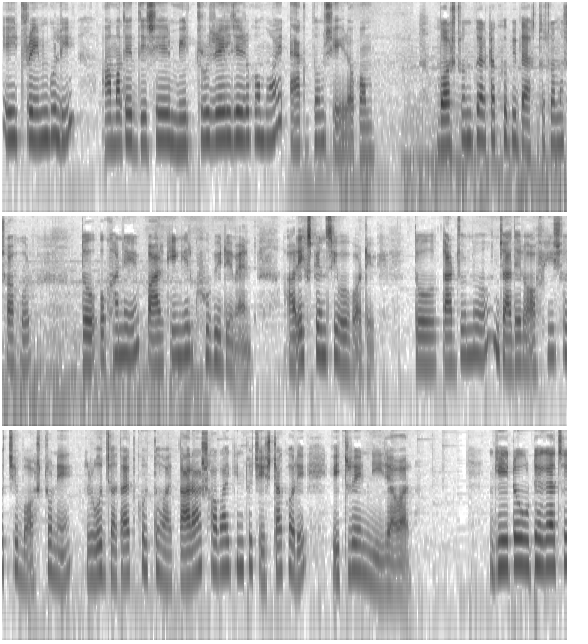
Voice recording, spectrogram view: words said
এই ট্রেনগুলি আমাদের দেশের মেট্রো রেল যেরকম হয়, একদম সেই রকম বস্টন তো একটা খুবই ব্যস্ততম শহর, তো ওখানে পার্কিংয়ের খুবই ডিম্যান্ড আর এক্সপেন্সিভও বটে। তো তার জন্য যাদের অফিস হচ্ছে বস্টনে রোজ যাতায়াত করতে হয়, তারা সবাই কিন্তু চেষ্টা করে এই ট্রেন নিয়ে যাওয়ার। গেটও উঠে গেছে,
